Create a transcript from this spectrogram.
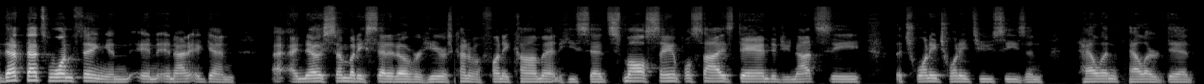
that that's one thing, and and and I, again. I I know somebody said it over here. It's kind of a funny comment. He said, "Small sample size." Dan, did you not see the 2022 season? Helen Keller did.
